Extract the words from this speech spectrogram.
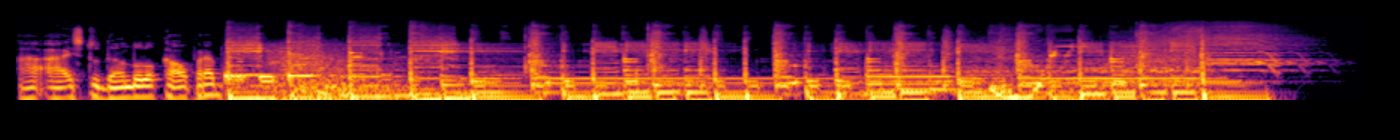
a, estudando o local para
